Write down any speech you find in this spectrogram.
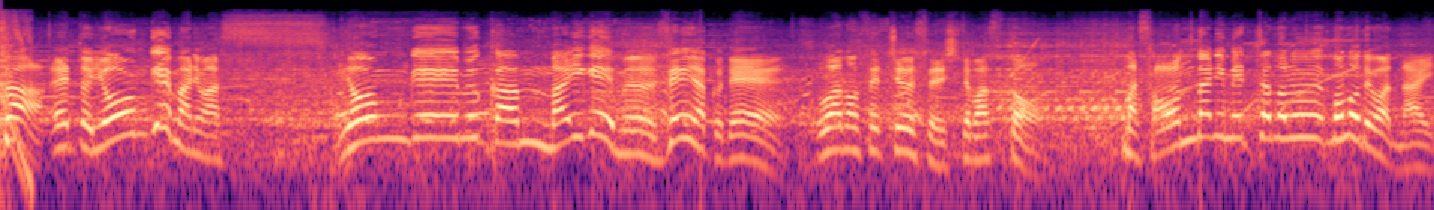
さあえっと4ゲームあります4ゲーム間毎ゲーム全役で上乗せ抽選してますと。まあそんなにめっちゃ乗るものではない。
